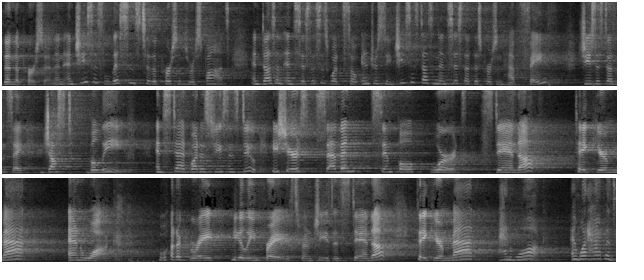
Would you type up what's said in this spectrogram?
than the person. And, and Jesus listens to the person's response and doesn't insist. This is what's so interesting. Jesus doesn't insist that this person have faith Jesus doesn't say, just believe. Instead, what does Jesus do? He shares seven simple words stand up, take your mat, and walk. What a great healing phrase from Jesus. Stand up, take your mat, and walk. And what happens?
